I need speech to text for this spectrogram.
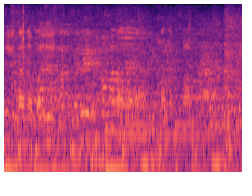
Ini kita cobain Um,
